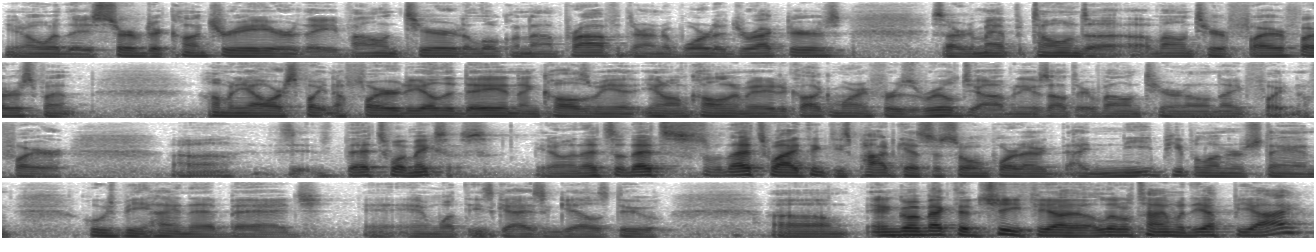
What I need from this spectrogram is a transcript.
You know, whether they serve their country or they volunteer at a local nonprofit, they're on the board of directors. Sergeant Matt Patone's a, a volunteer firefighter, spent how many hours fighting a fire the other day, and then calls me. At, you know, I'm calling him at eight o'clock in the morning for his real job, and he was out there volunteering all night fighting a fire. Uh, that's what makes us, you know, and that's that's that's why I think these podcasts are so important. I, I need people to understand who's behind that badge and, and what these guys and gals do. Um, and going back to the chief, yeah, a little time with the FBI.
